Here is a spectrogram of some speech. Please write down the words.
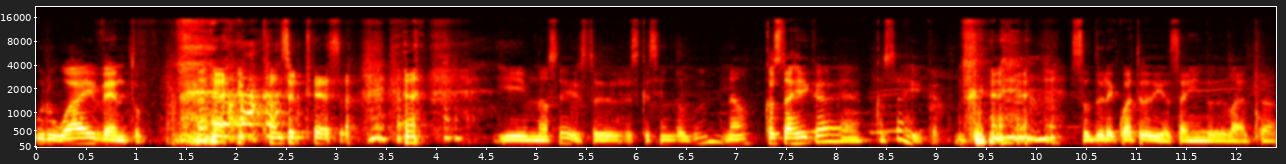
Uruguai, vento. Com certeza. E não sei, estou esquecendo algum? Não. Costa Rica é Costa Rica. Só durei quatro dias saindo de lá. Então.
